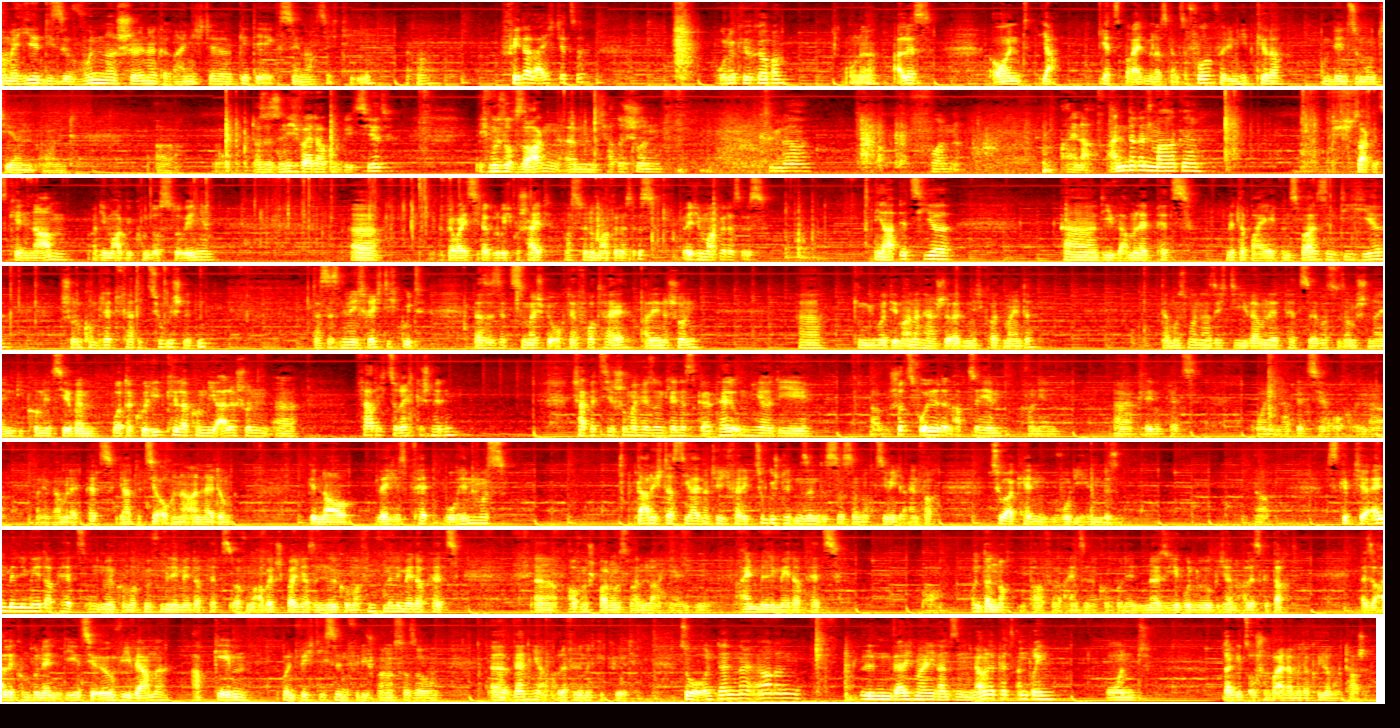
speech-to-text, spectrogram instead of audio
Haben wir hier diese wunderschöne gereinigte GTX 1080 Ti. Ja. Federleicht jetzt. Ohne Kühlkörper, ohne alles. Und ja, jetzt bereiten wir das Ganze vor für den Heatkiller, um den zu montieren. Und äh, das ist nicht weiter kompliziert. Ich muss auch sagen, ähm, ich hatte schon Kühler von einer anderen Marke ich sage jetzt keinen Namen, aber die Marke kommt aus Slowenien. Äh, da weiß jeder, glaube ich, Bescheid, was für eine Marke das ist, welche Marke das ist. Ihr habt jetzt hier äh, die Wärmeleitpads mit dabei. Und zwar sind die hier schon komplett fertig zugeschnitten. Das ist nämlich richtig gut. Das ist jetzt zum Beispiel auch der Vorteil, alleine schon äh, gegenüber dem anderen Hersteller, den ich gerade meinte. Da muss man sich die Wärmeleitpads selber zusammenschneiden. Die kommen jetzt hier beim Watercool Heat Killer, kommen die alle schon äh, fertig zurechtgeschnitten. Ich habe jetzt hier schon mal hier so ein kleines Skalpell, um hier die ähm, Schutzfolie dann abzuheben von den äh, kleinen Pads. Und ihr habt jetzt hier auch in der, von den Wärmeleitpads, ihr habt jetzt hier auch in der Anleitung genau welches Pad wohin muss. Dadurch, dass die halt natürlich fertig zugeschnitten sind, ist das dann noch ziemlich einfach zu erkennen, wo die hin müssen. Ja. Es gibt hier 1 mm Pads und 0,5 mm Pads. Auf dem Arbeitsspeicher sind 0,5 mm Pads. Äh, auf dem Spannungswandler hier hinten 1 mm Pads. Und dann noch ein paar für einzelne Komponenten. Also hier wurde wirklich an alles gedacht. Also alle Komponenten, die jetzt hier irgendwie Wärme abgeben und wichtig sind für die Spannungsversorgung, äh, werden hier auf alle Fälle mitgekühlt. So, und dann, ja, dann werde ich mal die ganzen Wärmepads anbringen und dann geht es auch schon weiter mit der Kühlermontage.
